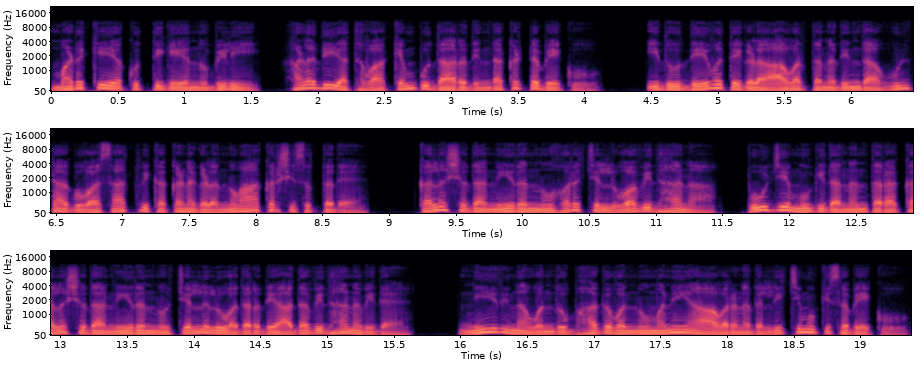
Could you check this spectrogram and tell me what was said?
ಮಡಕೆಯ ಕುತ್ತಿಗೆಯನ್ನು ಬಿಳಿ, ಹಳದಿ ಅಥವಾ ಕೆಂಪು ದಾರದಿಂದ ಕಟ್ಟಬೇಕು. ಇದು ದೇವತೆಗಳ ಆವರ್ತನದಿಂದ ಉಂಟಾಗುವ ಸಾತ್ವಿಕ ಕಣಗಳನ್ನು ಆಕರ್ಷಿಸುತ್ತದೆ. ಕಲಶದ ನೀರನ್ನು ಹೊರಚೆಲ್ಲುವ ವಿಧಾನ. ಪೂಜೆ ಮುಗಿದ ನಂತರ ಕಲಶದ ನೀರನ್ನು ಚೆಲ್ಲಲು ಅದರದೇ ಆದ ವಿಧಾನವಿದೆ. ನೀರಿನ ಒಂದು ಭಾಗವನ್ನು ಮನೆಯ ಆವರಣದಲ್ಲಿ ಚಿಮುಕಿಸಬೇಕು.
